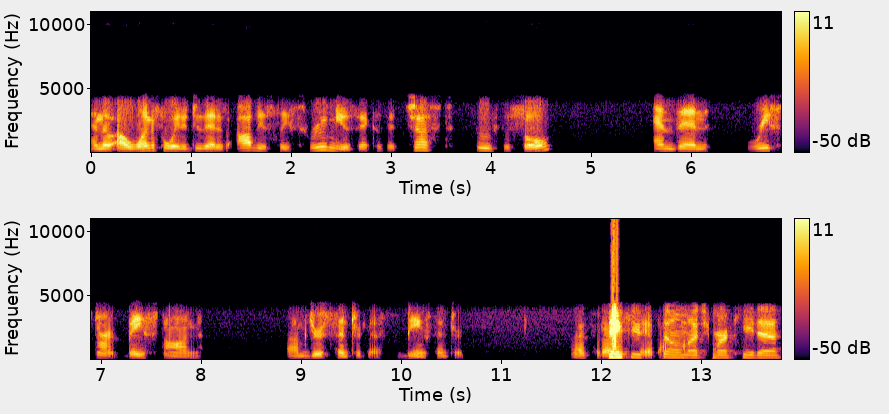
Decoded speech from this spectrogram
And the, a wonderful way to do that is obviously through music because it just soothes the soul. And then restart based on um, your centeredness, being centered. That's what Thank I you so much, Marquita.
